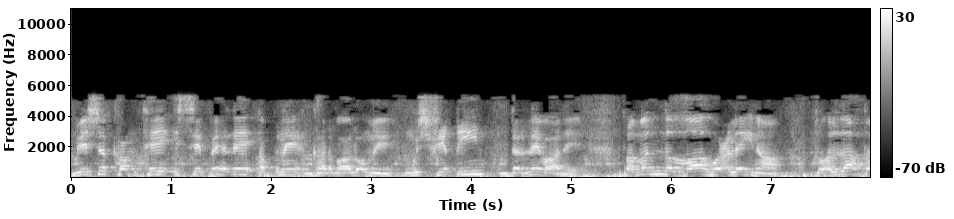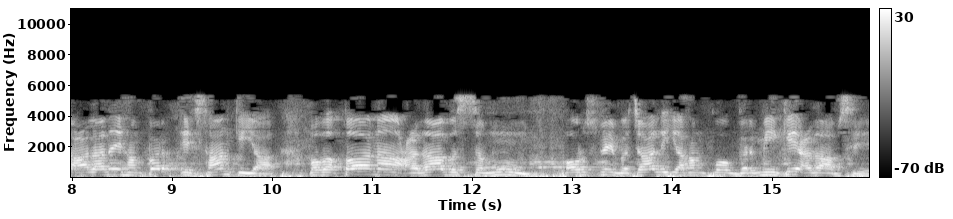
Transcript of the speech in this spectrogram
بے شک ہم تھے اس سے پہلے اپنے گھر والوں میں مشفقین، ڈرنے والے۔ فمن اللہ علینا تو اللہ تعالی نے ہم پر احسان کیا۔ ووقانا عذاب السموم۔ اور اس میں بچا لیا ہم کو گرمی کے عذاب سے۔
